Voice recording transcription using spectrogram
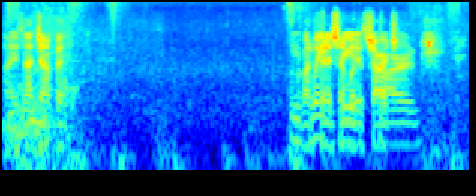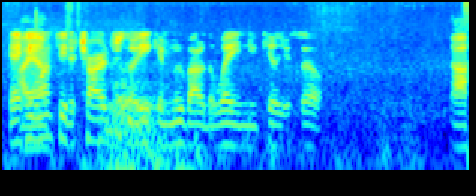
No, he's not jumping. He's gonna finish him with a charge. charge. Yeah, I he am. wants you to charge so he can move out of the way and you kill yourself. Ah,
